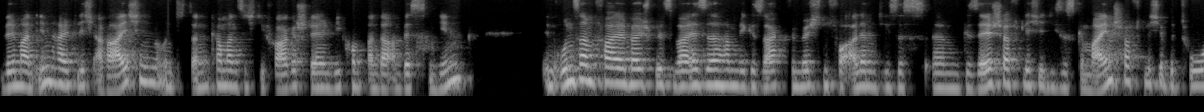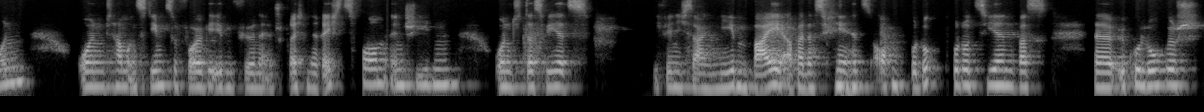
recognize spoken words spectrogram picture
will man inhaltlich erreichen und dann kann man sich die Frage stellen, wie kommt man da am besten hin. In unserem Fall beispielsweise haben wir gesagt, wir möchten vor allem dieses ähm, gesellschaftliche, dieses gemeinschaftliche betonen und haben uns demzufolge eben für eine entsprechende Rechtsform entschieden und dass wir jetzt, ich will nicht sagen nebenbei, aber dass wir jetzt auch ein Produkt produzieren, was äh, ökologisch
